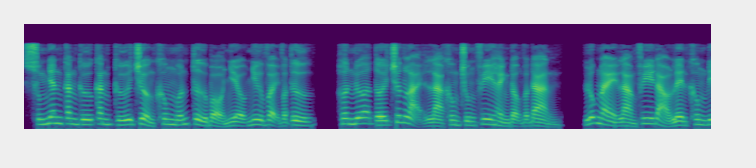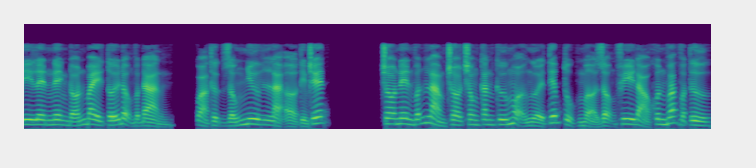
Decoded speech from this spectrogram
súng nhân căn cứ căn cứ trường không muốn từ bỏ nhiều như vậy vật tư, hơn nữa tới trước lại là không trung phi hành động vật đàn, lúc này làm phi đảo lên không đi lên nên đón bay tới động vật đàn, quả thực giống như là ở tìm chết. Cho nên vẫn làm cho trong căn cứ mọi người tiếp tục mở rộng phi đảo khuôn vác vật tư,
